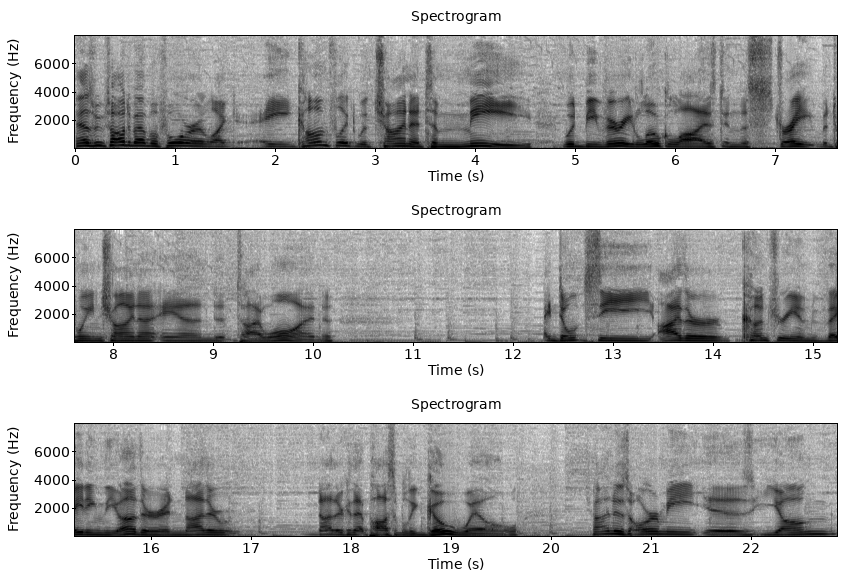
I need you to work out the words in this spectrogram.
As we've talked about before, like a conflict with China to me would be very localized in the strait between China and Taiwan. I don't see either country invading the other, and neither neither could that possibly go well. China's army is young.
